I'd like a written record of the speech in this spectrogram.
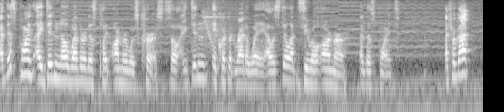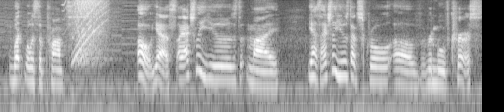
At this point, I didn't know whether this plate armor was cursed, so I didn't equip it right away. I was still at zero armor at this point. I forgot what, what was the prompt. Oh, yes, I actually used my... Yes, I actually used that scroll of remove curse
